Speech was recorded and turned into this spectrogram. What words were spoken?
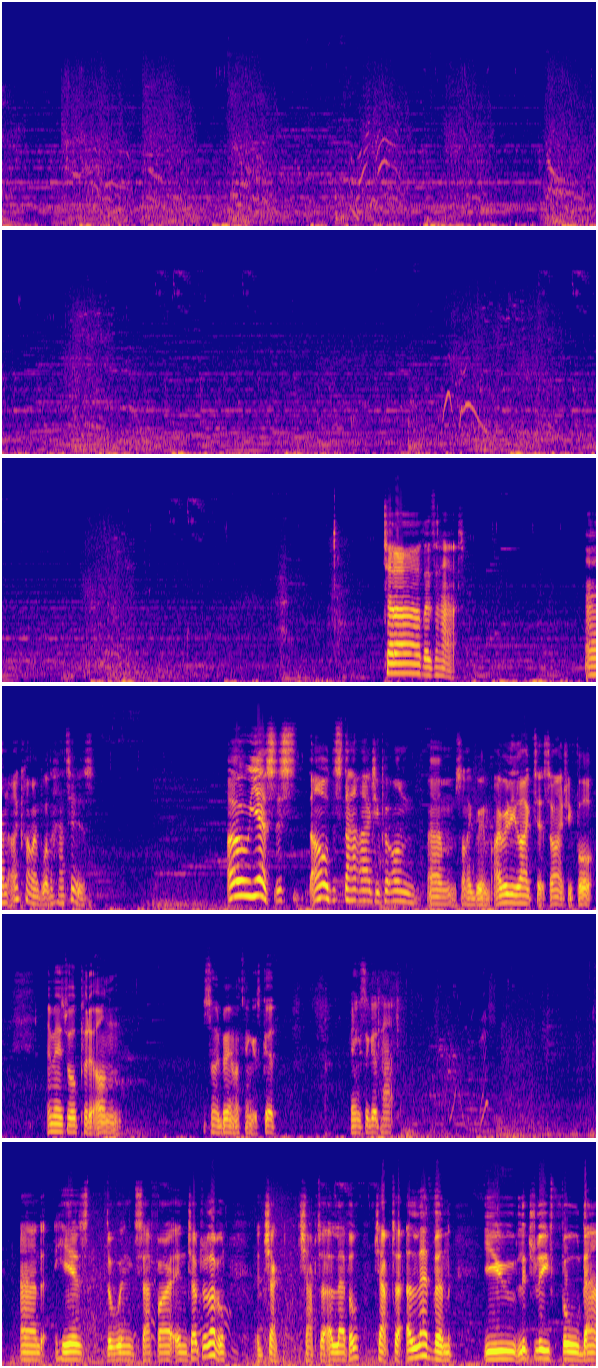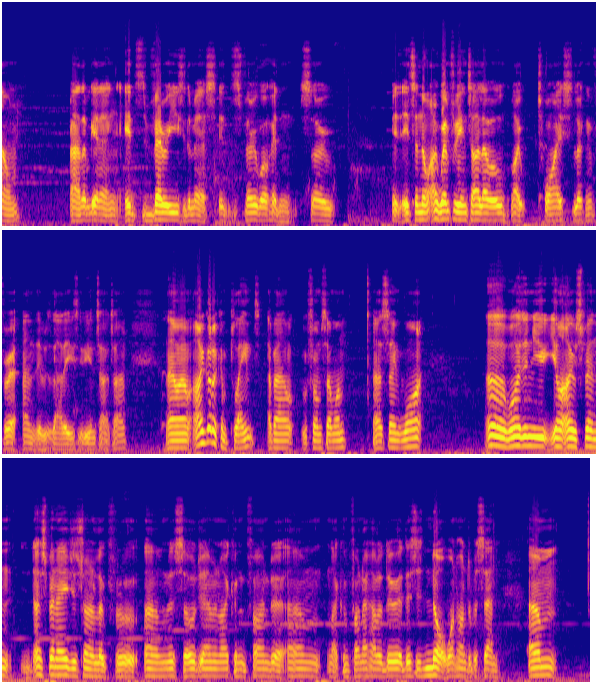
Ta-da! There's a hat. And I can't remember what the hat is. Oh yes, this oh this that I actually put on um, Sonic Boom. I really liked it, so I actually thought I may as well put it on Sonic Boom. I think it's good. I think it's a good hat. And here's the winged sapphire in chapter 11. In cha chapter 11, chapter 11, you literally fall down at the beginning. It's very easy to miss. It's very well hidden. So it, it's I went through the entire level like twice looking for it, and it was that easy the entire time. Now um, I got a complaint about from someone uh, saying what. Uh, why didn't you? You know, I spent I spent ages trying to look for um, this soul gem and I couldn't find it. Um, I couldn't find out how to do it. This is not 100%. Um,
